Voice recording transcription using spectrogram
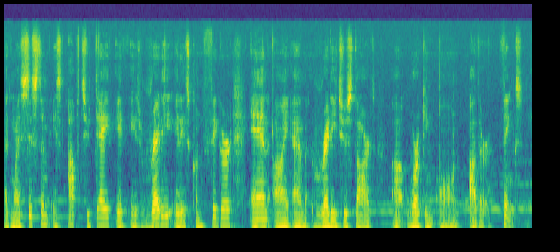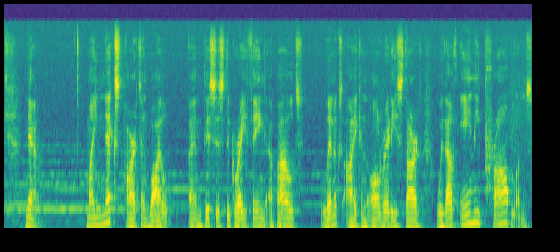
that my system is up to date it is ready it is configured and I am ready to start uh, working on other things. Now, my next part, and while, and this is the great thing about Linux, I can already start without any problems.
